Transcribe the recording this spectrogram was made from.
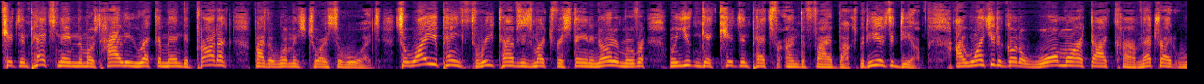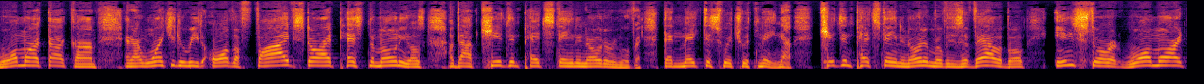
Kids and Pets named the most highly recommended product by the Women's Choice Awards. So why are you paying three times as much for stain and odor remover when you can get Kids and Pets for under five bucks? But here's the deal. I want you to go to walmart.com. That's right, walmart walmart.com and I want you to read all the five star testimonials about kids and pet stain and odor remover. Then make the switch with me. Now, kids and pet stain and odor remover is available in store at Walmart,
